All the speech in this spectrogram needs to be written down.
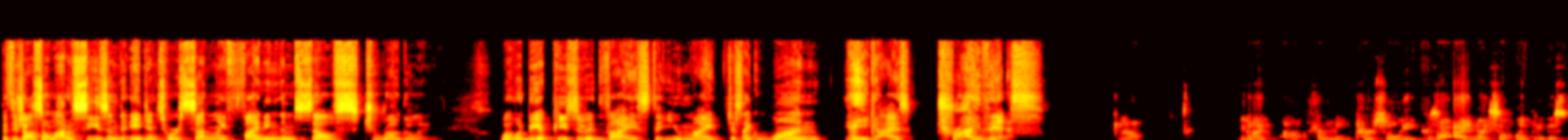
But there's also a lot of seasoned agents who are suddenly finding themselves struggling. What would be a piece of advice that you might just like one hey guys try this. You know you know I, uh, for me personally because I, I, myself went through this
